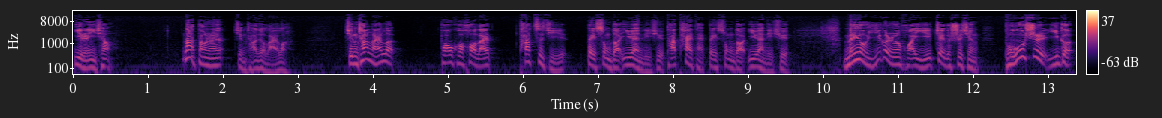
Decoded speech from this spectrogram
一人一枪，那当然警察就来了。警察来了，包括后来他自己被送到医院里去，他太太被送到医院里去，没有一个人怀疑这个事情不是一个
